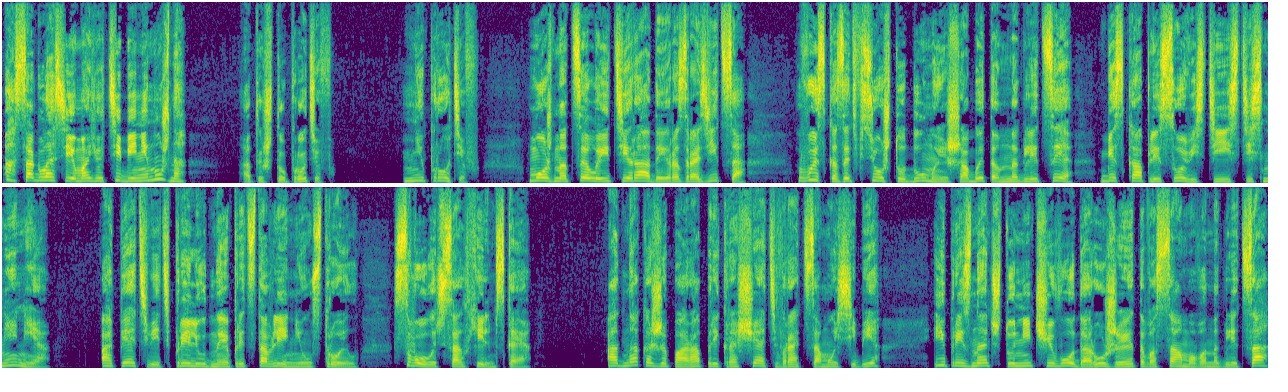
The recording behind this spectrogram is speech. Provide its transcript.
«А согласие мое тебе не нужно?» «А ты что, против?» «Не против. Можно целой тирадой разразиться, высказать все, что думаешь об этом наглеце, без капли совести и стеснения. Опять ведь прилюдное представление устроил, сволочь Салхельмская. Однако же пора прекращать врать самой себе и признать, что ничего дороже этого самого наглеца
